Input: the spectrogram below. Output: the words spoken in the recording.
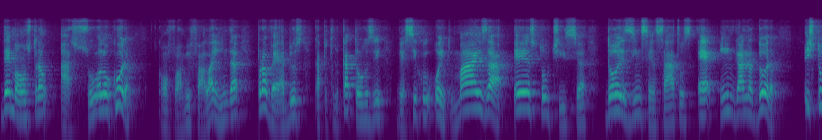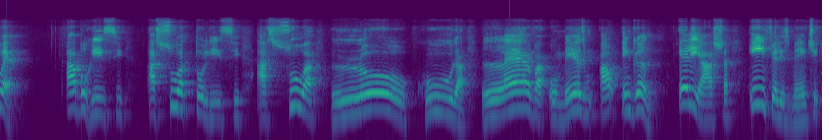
demonstram a sua loucura. Conforme fala ainda Provérbios, capítulo 14, versículo 8. Mas a estultícia dos insensatos é enganadora, isto é, a burrice, a sua tolice, a sua loucura leva o mesmo ao engano. Ele acha, infelizmente,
